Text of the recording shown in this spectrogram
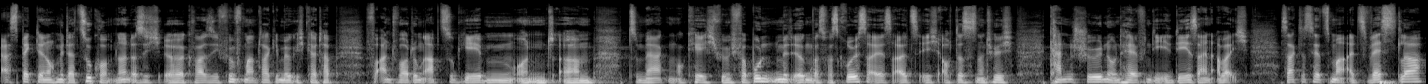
Aspekt, der noch mit dazukommt, ne? dass ich äh, quasi fünfmal am Tag die Möglichkeit habe, Verantwortung abzugeben und ähm, zu merken, okay, ich fühle mich verbunden mit irgendwas, was größer ist als ich. Auch das ist natürlich, kann eine schöne und helfende Idee sein. Aber ich sage das jetzt mal als Westler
